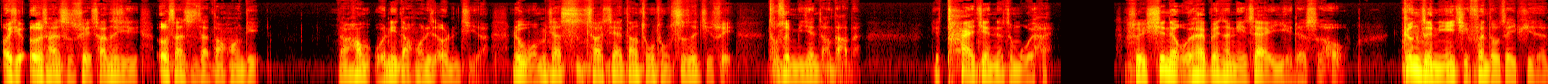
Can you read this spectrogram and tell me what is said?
而且二三十岁、三十几、二三十在当皇帝，然后文帝当皇帝是二十几了。如果我们现在四，他现在当总统四十几岁，都是民间长大的，你太监有什么危害？所以新的危害变成你在野的时候，跟着你一起奋斗这一批人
